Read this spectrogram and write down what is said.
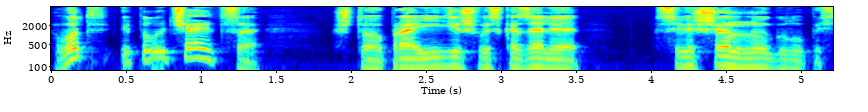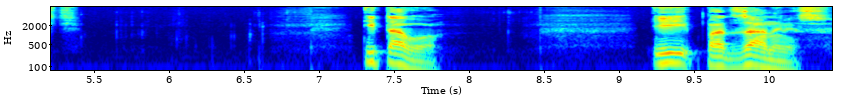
Вот и получается, что про идиш вы сказали совершенную глупость. Итого. И под занавес.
